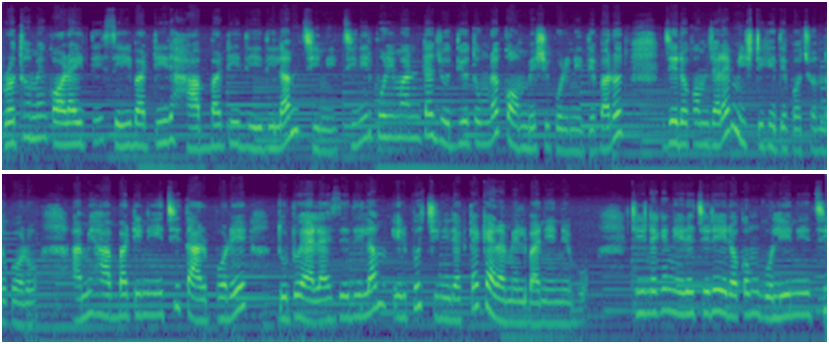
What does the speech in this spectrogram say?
প্রথমে কড়াইতে সেই বাটির হাফ বাটি দিয়ে দিলাম চিনি। চিনির পরিমাণটা যদিও তোমরা কম বেশি করে নিতে পারো, যেরকম যারা মিষ্টি খেতে পছন্দ করো। আমি হাফ বাটি নিয়েছি, তারপরে দুটো এলাচ দিয়ে দিলাম। এরপর চিনির একটা ক্যারামেল বানিয়ে নেব। চিনিটাকে নেড়ে চেড়ে এরকম গলিয়ে নিয়েছি।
